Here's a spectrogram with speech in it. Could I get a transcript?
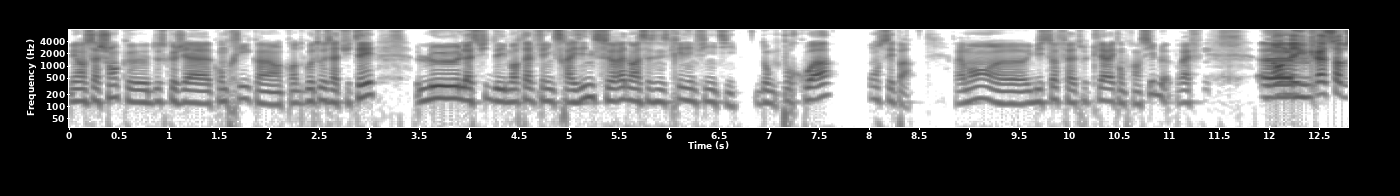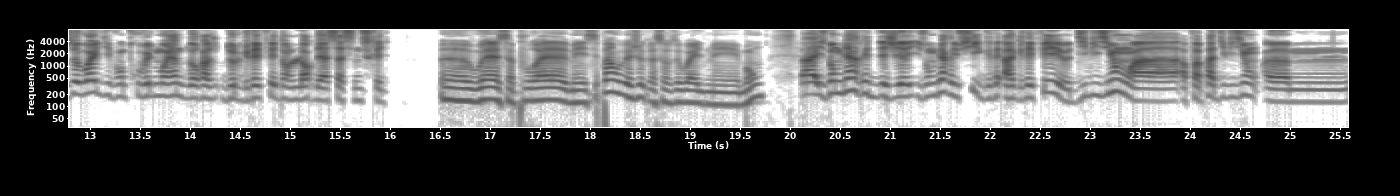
Mais en sachant que, de ce que j'ai compris quand, quand Gotos a tuté, le, la suite de Immortal Phoenix Rising serait dans Assassin's Creed Infinity. Donc pourquoi? On sait pas. Vraiment, euh, Ubisoft fait un truc clair et compréhensible. Bref. Non, Euh, mais Grace of the Wild, ils vont trouver le moyen de le, de le greffer dans le lore des Assassin's Creed. Euh, ouais, ça pourrait, mais c'est pas un mauvais jeu, Breath of the Wild, mais bon. Bah, ils ont bien, ils ont bien réussi à greffer euh, Division à. Enfin, pas Division, euh,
